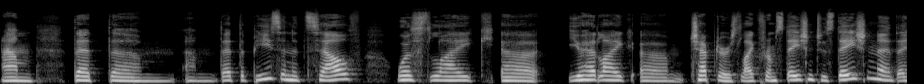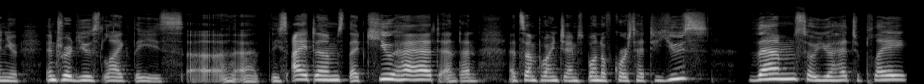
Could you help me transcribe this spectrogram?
um, that the um, um, that the piece in itself was like uh, you had like um, chapters, like from station to station, and then you introduced like these uh, uh, these items that Q had, and then at some point James Bond, of course, had to use them, so you had to play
